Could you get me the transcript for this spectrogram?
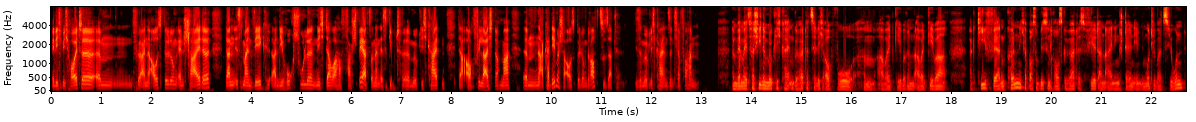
Wenn ich mich heute ähm, für eine Ausbildung entscheide, dann ist mein Weg an die Hochschule nicht dauerhaft versperrt, sondern es gibt äh, Möglichkeiten, da auch vielleicht nochmal ähm, eine akademische Ausbildung draufzusatteln. Diese Möglichkeiten sind ja vorhanden. Ähm, Wir haben jetzt verschiedene Möglichkeiten gehört, tatsächlich auch, wo ähm, Arbeitgeberinnen und Arbeitgeber aktiv werden können. Ich habe auch so ein bisschen rausgehört, es fehlt an einigen Stellen eben die Motivation.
